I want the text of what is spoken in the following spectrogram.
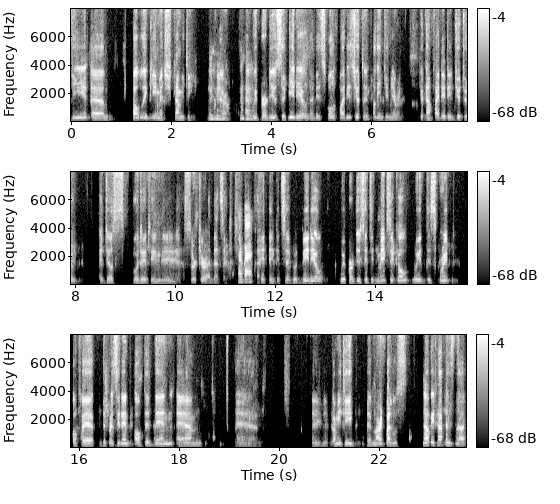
the um, Public Image Committee over Mhm, there, and we produced a video that is called "What is Geotechnical Engineering?" You can find it in YouTube. I just put it in the searcher, and that's it. Okay. I think it's a good video. We produced it in Mexico with the script of uh, the president of the then um, uh, committee, uh, Marc Ballouz. Now it happens that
